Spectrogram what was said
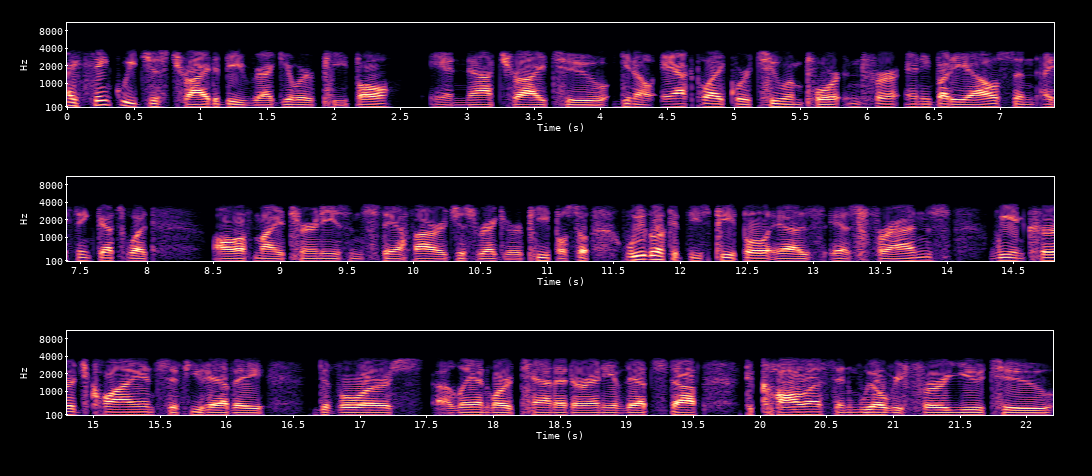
I think we just try to be regular people and not try to, you know, act like we're too important for anybody else and I think that's what all of my attorneys and staff are just regular people. So we look at these people as as friends. We encourage clients if you have a divorce, a landlord tenant or any of that stuff to call us and we'll refer you to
